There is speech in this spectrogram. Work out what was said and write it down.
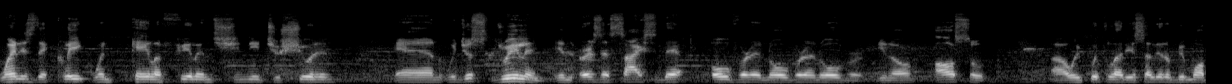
When is the click? When Kayla feeling she need to shoot it? And we just drilling in exercise the over and over and over. You know, also uh, we put Larissa a little bit more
